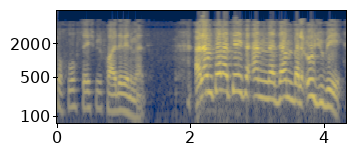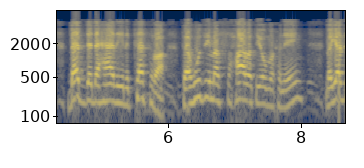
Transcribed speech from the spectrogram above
çoxluq heç bir fayda vermədi. Ələm tərə keyfə ənnə zənbəl ucbi bəddədə hədiyil kəsrə fəhuzimə sahabəti yevmə Huneyn Məgər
